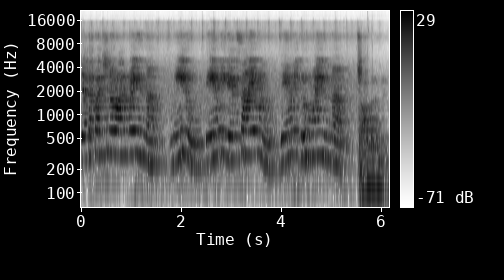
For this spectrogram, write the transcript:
జతపరిచిన వారమై ఉన్నాం. మీరు దేవుని వ్యవసాయమును దేవుని గృహమై ఉన్నారు. చాలండి.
